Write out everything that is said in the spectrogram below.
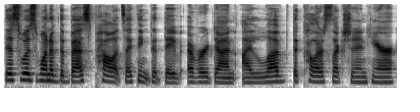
This was one of the best palettes I think that they've ever done. I loved the color selection in here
